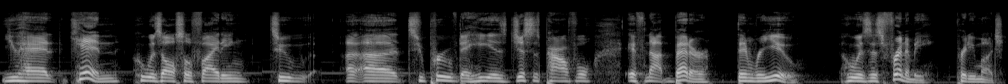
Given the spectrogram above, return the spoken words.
You had Ken, who was also fighting to uh, uh, to prove that he is just as powerful, if not better, than Ryu, who is his frenemy, pretty much.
